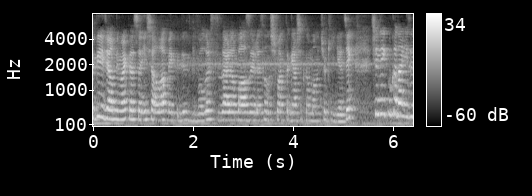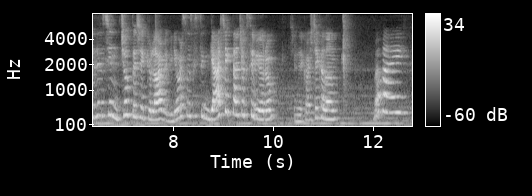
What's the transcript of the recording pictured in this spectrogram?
Çok heyecanlıyım arkadaşlar. İnşallah beklediğiniz gibi olur. Sizlerden bazılarıyla tanışmak da gerçekten bana çok iyi gelecek. Şimdilik bu kadar izlediğiniz için çok teşekkürler ve biliyorsunuz ki sizi gerçekten çok seviyorum. Şimdilik hoşçakalın. Bye bye.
